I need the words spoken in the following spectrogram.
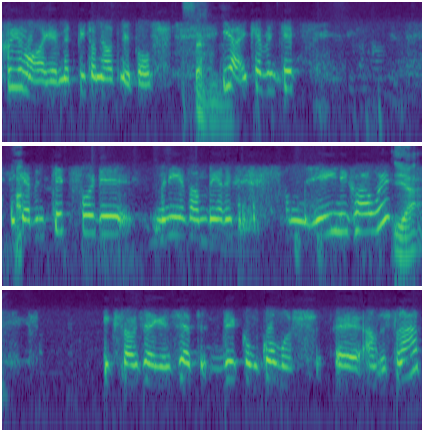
Goedemorgen, met Pieter Nout Nippels. Zeg maar. Ja, ik heb een tip. Ik heb een tip voor de meneer Van Berg van Henegouwen. Ja. Ik zou zeggen, zet de komkommers eh, aan de straat.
